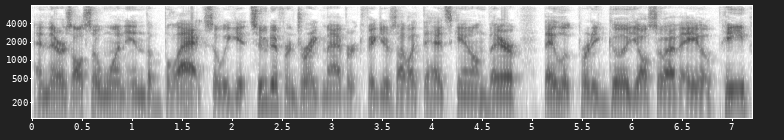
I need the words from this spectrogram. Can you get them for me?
and there's also one in the black, so we get two different Drake Maverick figures. I like the head scan on there. They look pretty good. You also have AOP.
